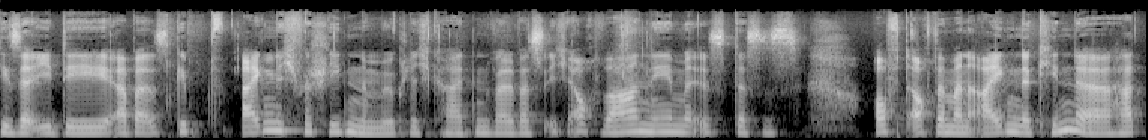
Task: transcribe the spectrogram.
dieser Idee, aber es gibt eigentlich verschiedene Möglichkeiten, weil was ich auch wahrnehme, ist, dass es oft auch, wenn man eigene Kinder hat,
